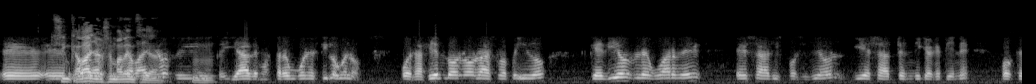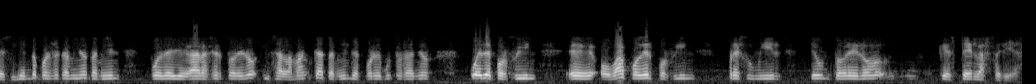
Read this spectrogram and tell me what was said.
eh, sin caballos en Valencia. caballos y, y ya demostrar un buen estilo, bueno, pues haciendo honor a su apellido, que Dios le guarde esa disposición y esa técnica que tiene, porque siguiendo por ese camino también puede llegar a ser torero y Salamanca también después de muchos años puede por fin, eh, o va a poder por fin presumir de un torero que esté en las ferias.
